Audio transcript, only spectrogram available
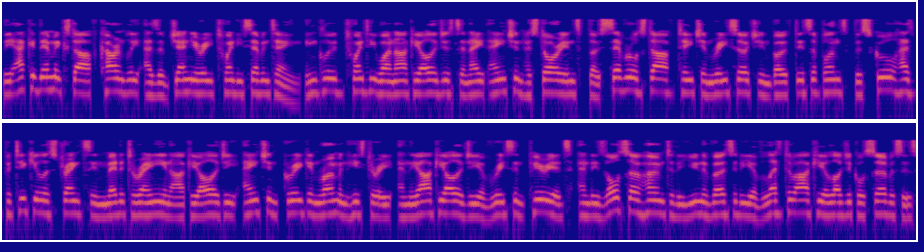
The academic staff currently as of January 2017 include 21 archaeologists and 8 ancient historians, though several staff teach and research in both disciplines. The school has particular strengths in Mediterranean archaeology, ancient Greek and Roman history, and the archaeology of recent periods, and is also home to the University of Leicester Archaeological Services.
